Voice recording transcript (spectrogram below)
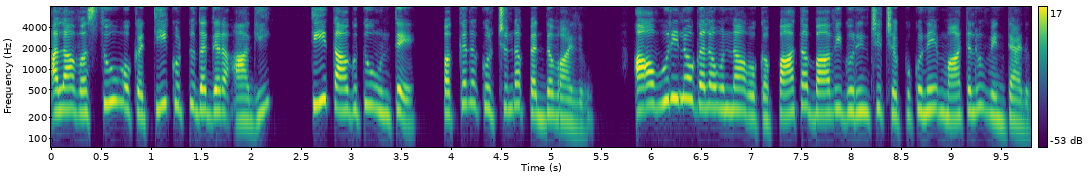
అలా వస్తూ ఒక టీ కొట్టు దగ్గర ఆగి టీ తాగుతూ ఉంటే పక్కన కూర్చున్న పెద్దవాళ్ళు ఆ ఊరిలో గల ఉన్న ఒక పాత బావి గురించి చెప్పుకునే మాటలు వింటాడు.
